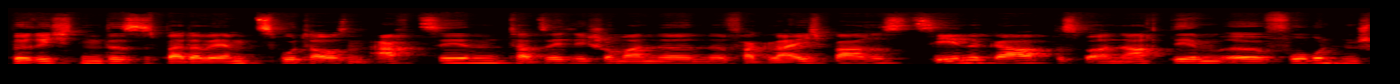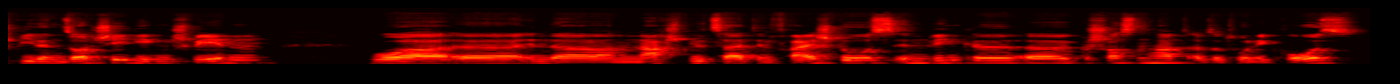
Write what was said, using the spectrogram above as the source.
berichten, dass es bei der WM 2018 tatsächlich schon mal eine, eine vergleichbare Szene gab. Das war nach dem äh, Vorrundenspiel in Sochi gegen Schweden, wo er äh, in der Nachspielzeit den Freistoß in Winkel äh, geschossen hat, also Toni Groß.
